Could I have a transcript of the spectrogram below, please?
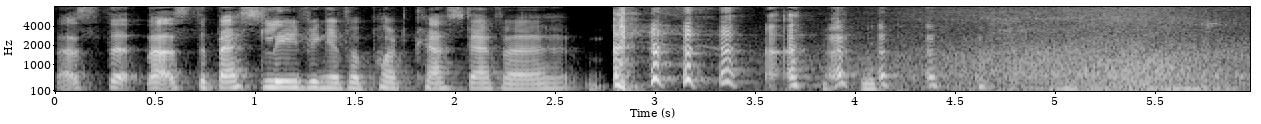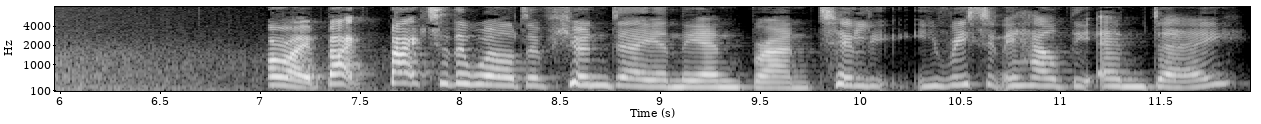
that's the that's the best leaving of a podcast ever. All right, back back to the world of Hyundai and the N brand. Till you recently held the N Day.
